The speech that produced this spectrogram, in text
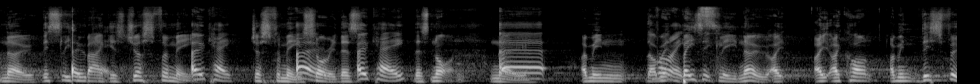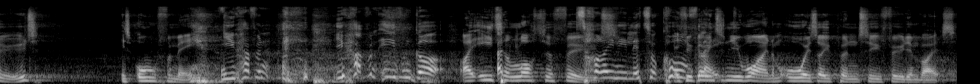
no, this sleeping bag is just for me. Okay. Just for me. Oh, Sorry, there's okay. There's not. No. Uh, I mean, right. basically, no. I, I, I can't. I mean, this food is all for me. You haven't, you haven't even got I eat a lot of food. tiny little If you're going to New Wine, I'm always open to food invites.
